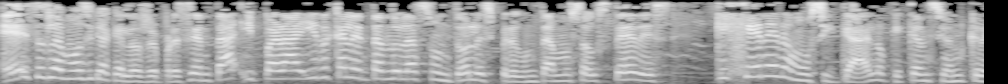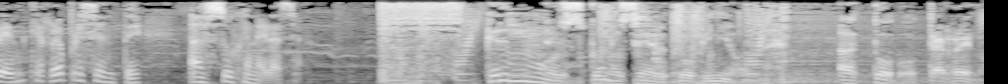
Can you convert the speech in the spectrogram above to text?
Esa es la música que los representa y para ir calentando el asunto les preguntamos a ustedes qué género musical o qué canción creen que represente a su generación. Queremos conocer tu opinión. A Todo Terreno.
